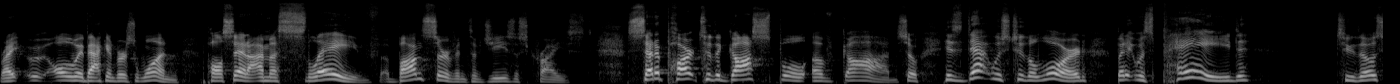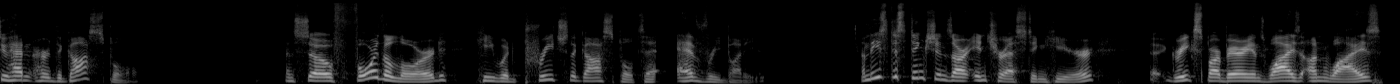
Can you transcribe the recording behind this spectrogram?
Right? All the way back in verse 1, Paul said, I'm a slave, a bondservant of Jesus Christ, set apart to the gospel of God. So his debt was to the Lord, but it was paid to those who hadn't heard the gospel. And so for the Lord, he would preach the gospel to everybody. And these distinctions are interesting here Greeks, barbarians, wise, unwise.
